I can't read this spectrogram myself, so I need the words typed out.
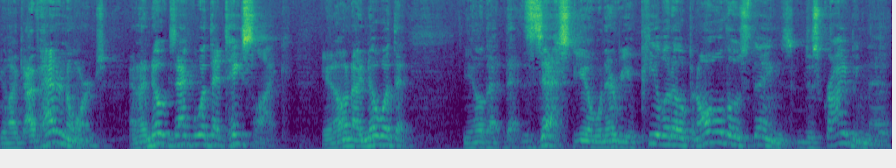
You're like, I've had an orange, and I know exactly what that tastes like. You know, and I know what that you know that that zest you know whenever you peel it open all those things describing that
